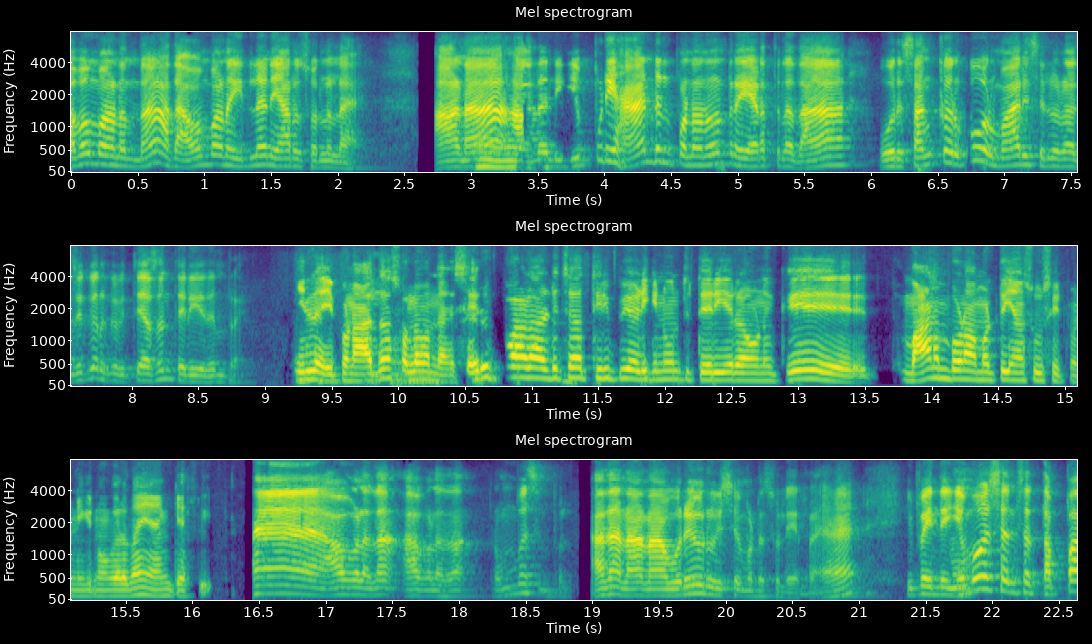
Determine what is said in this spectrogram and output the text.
அவமானம் தான். அது அவமானம் இல்லைன்னு யாரும் சொல்லல. ஆனா அத நீ எப்படி ஹேண்டில் பண்ணணும்ன்ற இடத்துல தான் ஒரு சங்கருக்கும் ஒரு மாரி செல்வராஜுக்கும் இருக்க வித்தியாசம் தெரியுதுன்ற இல்ல இப்ப நான் அதான் சொல்ல வந்தேன். செருப்பால அடிச்சா திருப்பி அடிக்கணும்னு தெரியறவனுக்கு மானம் போனா மட்டும் ஏன் சூசைட் பண்ணிக்கணுங்கிறதான் என் கேள்வி. அவ்வளவுதான் அவ்வளவுதான். ரொம்ப சிம்பிள் அதான் நான் நான் ஒரே ஒரு விஷயம் மட்டும் சொல்லிடுறேன். இப்போ இந்த எமோஷன்ஸை தப்பா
